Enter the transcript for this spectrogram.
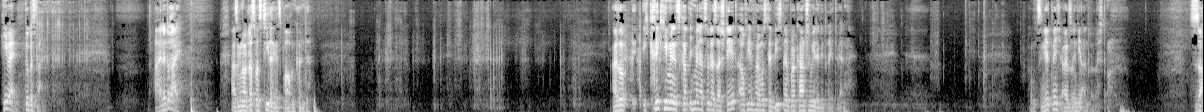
Hiven, du bist dran. Eine 3. Also genau das, was Tila jetzt brauchen könnte. Also, ich kriege Himen jetzt gerade nicht mehr dazu, dass er steht. Auf jeden Fall muss der Beastman-Vulkan schon wieder gedreht werden. Funktioniert nicht, also in die andere Richtung. So.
